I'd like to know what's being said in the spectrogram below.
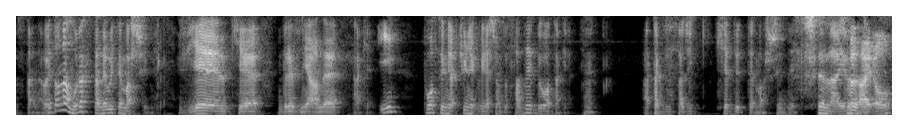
stanęły, to na murach stanęły te maszyny. Wielkie, drewniane, takie. I po tym, jak Ciuniek wyjaśniał zasady, było takie, hmm, a tak w zasadzie, kiedy te maszyny Strzelają. strzelają?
